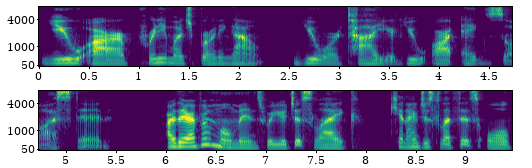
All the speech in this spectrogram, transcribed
You are pretty much burning out. You are tired. You are exhausted. Are there ever moments where you're just like, can I just let this all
